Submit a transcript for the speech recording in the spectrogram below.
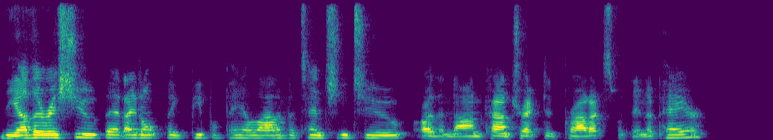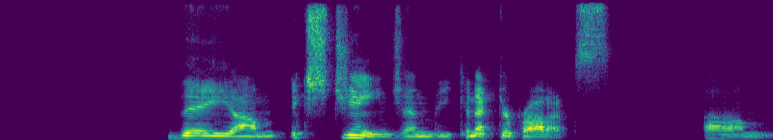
the other issue that I don't think people pay a lot of attention to are the non contracted products within a payer. The um, exchange and the connector products um,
